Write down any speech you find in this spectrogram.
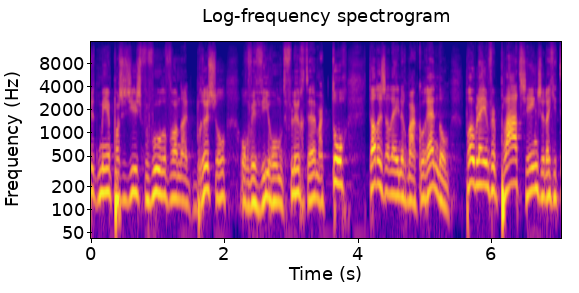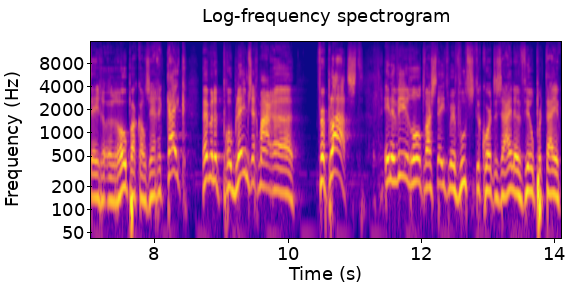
60.000 meer passagiers vervoeren vanuit Brussel, ongeveer 400 vluchten. Maar toch, dat is alleen nog maar Corendon. Probleem verplaatsing, zodat je tegen Europa kan zeggen: kijk, we hebben het probleem zeg maar eh, verplaatst. In een wereld waar steeds meer voedseltekorten zijn en veel partijen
